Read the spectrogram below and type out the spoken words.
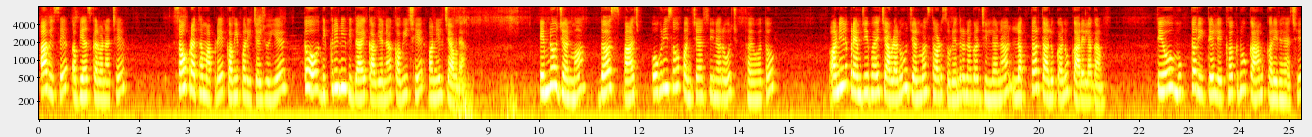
આ વિશે અભ્યાસ કરવાના છે. સૌ પ્રથમ આપણે કવિ પરિચય જોઈએ. તો દીકરીની વિદાય કાવ્યના કવિ છે અનિલ ચાવડા. એમનો જન્મ દસ પાંચ ઓગણીસો પંચ્યાસીના રોજ થયો હતો. અનિલ પ્રેમજીભાઈ ચાવડાનું જન્મસ્થળ સુરેન્દ્રનગર જિલ્લાના લખતર તાલુકાનું કારેલા ગામ. તેઓ મુક્ત રીતે લેખકનું કામ કરી રહ્યા છે.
